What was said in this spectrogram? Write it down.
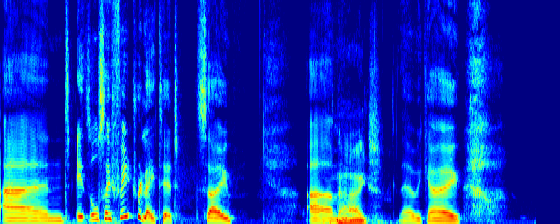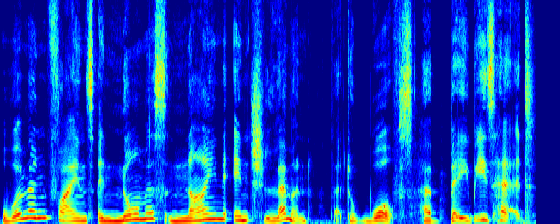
and it's also food related. So um, nice. there we go. Woman finds enormous nine inch lemon that dwarfs her baby's head.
